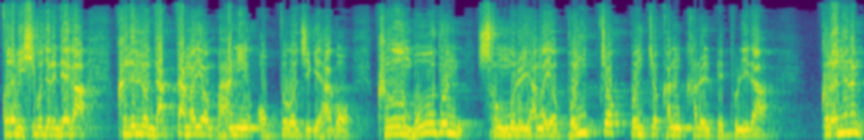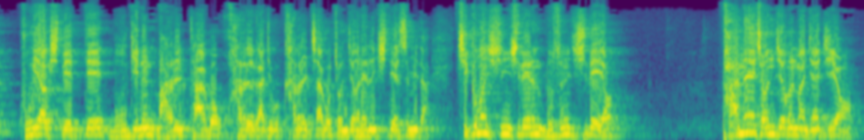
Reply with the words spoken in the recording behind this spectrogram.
그 다음에 15절에 내가 그들로 낙담하여 많이 엎드러지게 하고 그 모든 성문을 향하여 번쩍 번쩍하는 칼을 베풀리라. 그러면은 구약 시대 때 무기는 말을 타고 활을 가지고 칼을 차고 전쟁을 하는 시대였습니다. 지금은 신시대는 무슨 시대예요? 밤에 전쟁을 많이 하지요.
